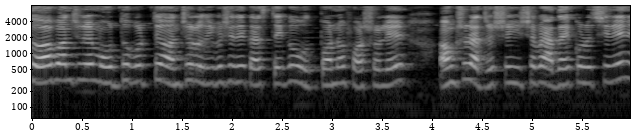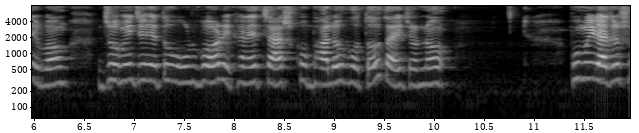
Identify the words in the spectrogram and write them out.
দোয়াব অঞ্চলের মধ্যবর্তী অঞ্চল অধিবাসীদের কাছ থেকে উৎপন্ন ফসলের অংশ রাজস্ব হিসাবে আদায় করেছিলেন এবং জমি যেহেতু উর্বর, এখানে চাষ খুব ভালো হতো, তাই জন্য ভূমি রাজস্ব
